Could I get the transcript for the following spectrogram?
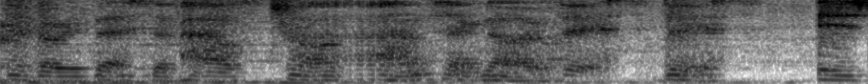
The very best of house, trance, and techno. This, this is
